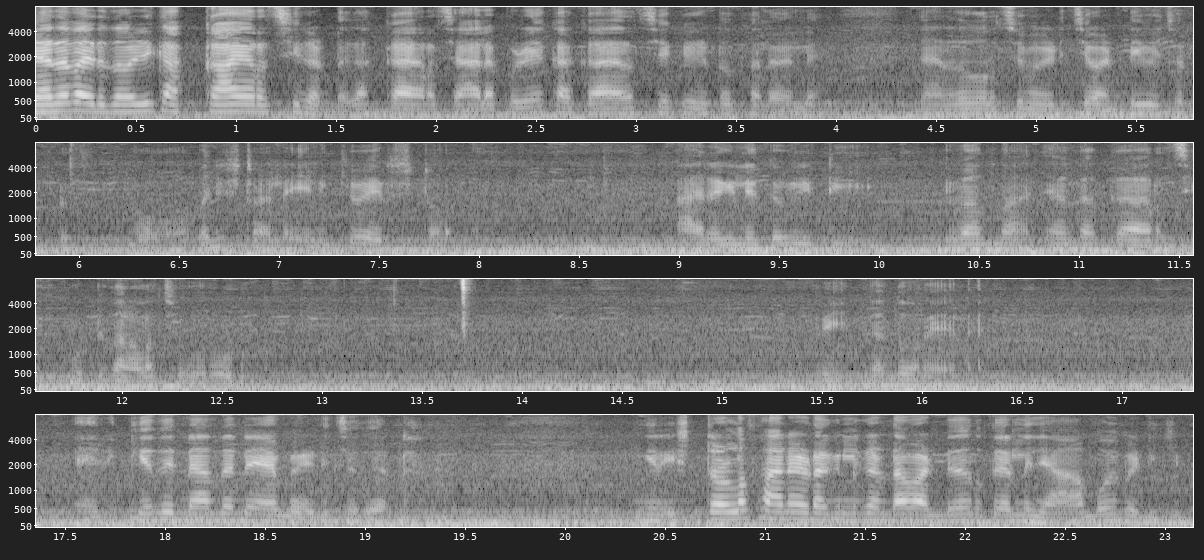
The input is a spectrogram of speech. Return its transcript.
ഞാൻ വരുന്ന വഴി കക്ക ഇറച്ചി കണ്ട്. കക്ക ഇറച്ചി ആലപ്പുഴയിൽ കക്കായ ഇറച്ചിയൊക്കെ കിട്ടുന്ന സ്ഥലമല്ലേ? ഞാനത് കുറച്ച് മേടിച്ച് വണ്ടി വെച്ചിട്ടുണ്ട്. ഓവന് ഇഷ്ടമല്ല എനിക്ക് വേറെ ഇഷ്ടമല്ല ആരെങ്കിലുമൊക്കെ വീട്ടിൽ വന്നാൽ ഞാൻ കക്ക ഇറച്ചി കൂട്ടി നാളെ ചോറ് കൊടുക്കും. പിന്നെന്താ പറയാ എനിക്ക് തിന്നാൻ തന്നെ ഞാൻ മേടിച്ചത് കേട്ടോ. ഇങ്ങനെ ഇഷ്ടമുള്ള സാധനം എവിടെയെങ്കിലും കണ്ടാൽ വണ്ടി നിർത്തിയാലും ഞാൻ പോയി മേടിക്കും.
